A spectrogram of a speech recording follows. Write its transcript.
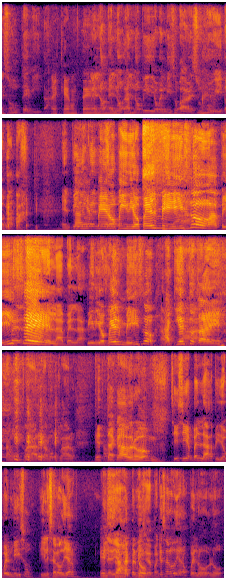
eso es un temita. Es que es un tema. Él no, él, no, él no pidió permiso para ver su juguito, papá. Él pidió permiso. pero pidió permiso a Pixel. verdad, verdad. Pidió Sí, sí. permiso. Estamos ¿A quién tú sabes? Estamos claros, estamos claros. Está cabrón. Sí, sí, es verdad, pidió permiso y le se lo dieron. Y le dieron el permiso. Y después que se lo dieron, pues lo, lo,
